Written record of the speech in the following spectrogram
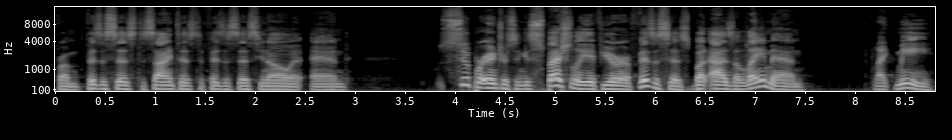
from physicists to scientists to physicists, you know, and super interesting, especially if you're a physicist. But as a layman like me,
